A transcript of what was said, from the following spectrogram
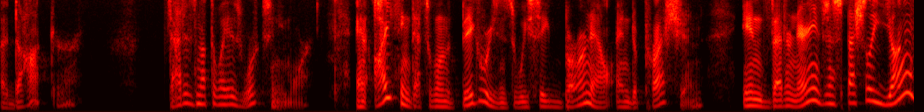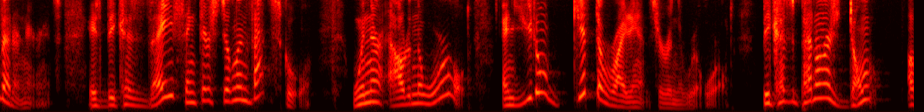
a doctor that is not the way this works anymore and I think that's one of the big reasons we see burnout and depression in veterinarians and especially young veterinarians is because they think they're still in vet school when they're out in the world. And you don't get the right answer in the real world because pet owners don't uh,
